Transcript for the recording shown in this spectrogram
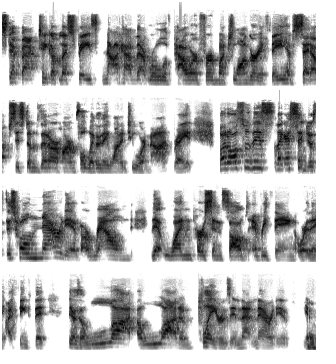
step back, take up less space, not have that role of power for much longer if they have set up systems that are harmful, whether they wanted to or not, right? But also, this, like I said, just this whole narrative around that one person solves everything, or that I think that there's a lot, a lot of players in that narrative. Yeah.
